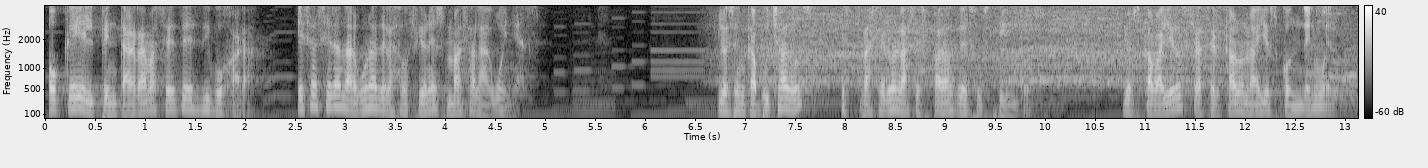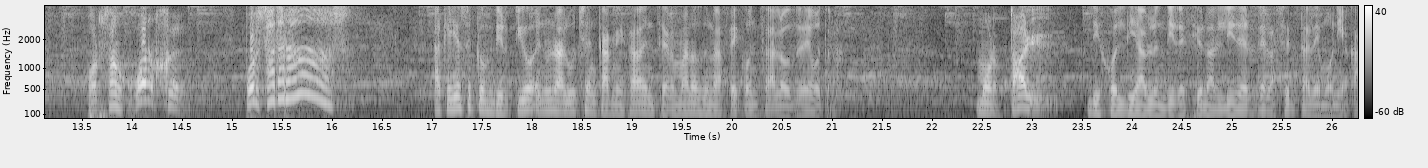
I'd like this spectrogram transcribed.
o que el pentagrama se desdibujara. Esas eran algunas de las opciones más halagüeñas. Los encapuchados extrajeron las espadas de sus cintos, los caballeros se acercaron a ellos con denuedo. ¡Por San Jorge! ¡Por Satanás! Aquello se convirtió en una lucha encarnizada entre hermanos de una fe contra los de otra. ¡Mortal! dijo el diablo en dirección al líder de la secta demoníaca.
